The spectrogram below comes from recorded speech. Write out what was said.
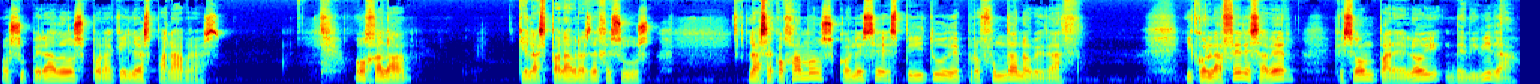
o superados por aquellas palabras. Ojalá que las palabras de Jesús las acojamos con ese espíritu de profunda novedad y con la fe de saber que son para el hoy de mi vida.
